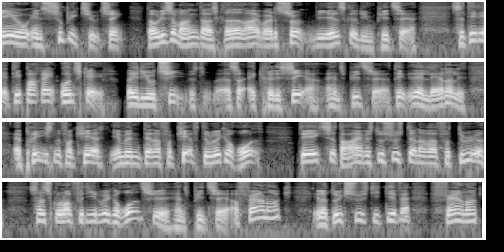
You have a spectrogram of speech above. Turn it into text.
det er jo en subjektiv ting. Der er jo lige så mange, der har skrevet, nej, hvor er det synd, vi elskede din pizzaer. Så det der, det er bare ren ondskab og idioti, hvis du, altså at kritisere hans pizzaer. Det, det er latterligt. Er prisen forkert? Jamen, den er forkert, fordi du ikke har råd. Det er ikke til dig. Hvis du synes, den har været for dyr, så er det sgu nok, fordi du ikke har råd til hans pizzaer. Og fair nok. Eller du ikke synes, de, det er værd. Fair nok.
